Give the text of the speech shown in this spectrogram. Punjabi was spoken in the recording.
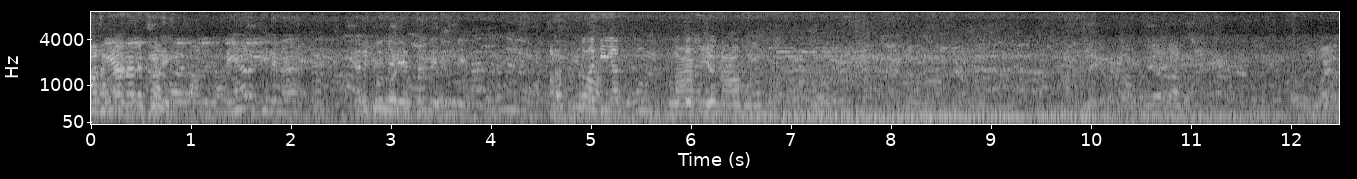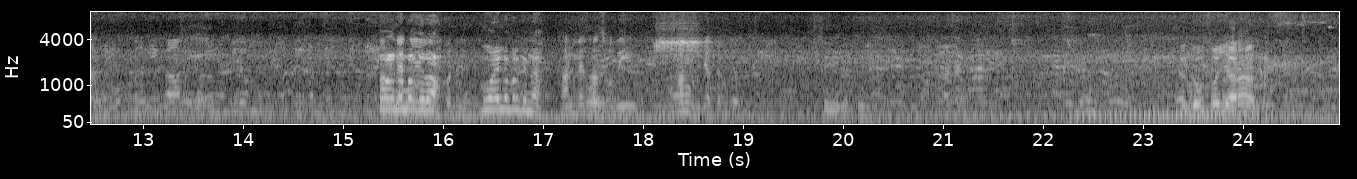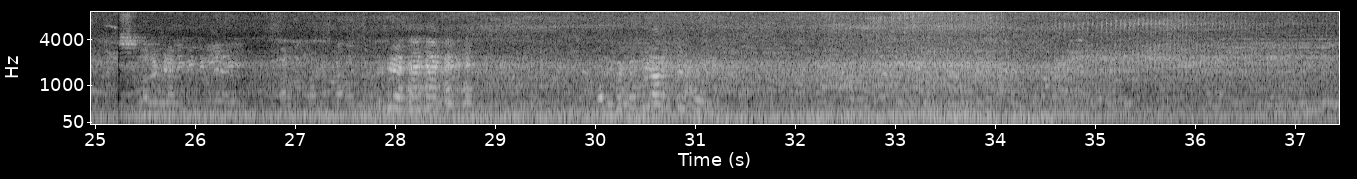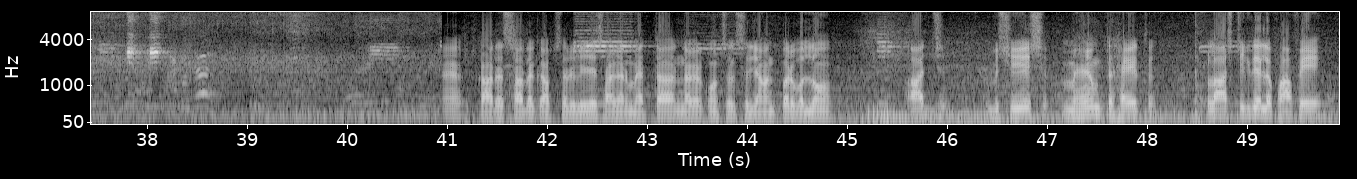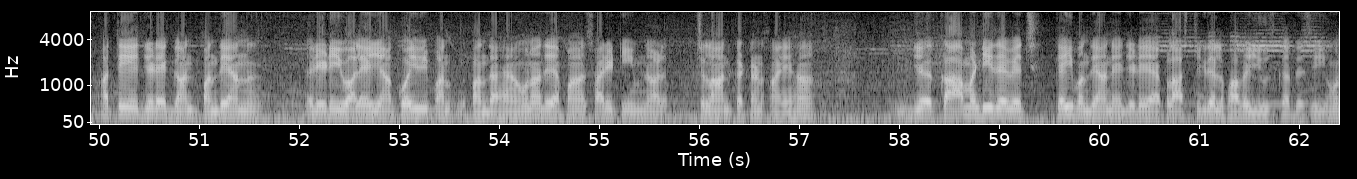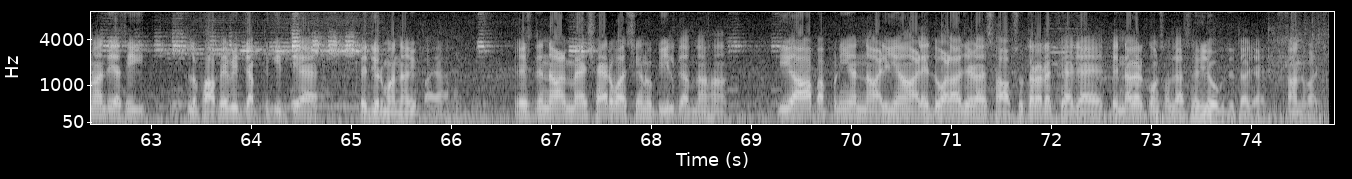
ਦੀਆਂ ਰੱਖੀ ਦੇ ਮੈਂ ਇਹ ਦੇਖੋ ਮੇਰੇ ਇੱਧਰ ਵੀ ਰਹਿੰਦੇ ਆ ਪਤਾ ਕੀ ਆ ਹੁਣ ਨਾ ਕੀ ਨਾ ਬੋਲੋ ਪਤਾ ਕੀ ਗਾਲ ਹੁੰਦੀ ਆ ਮੋਬਾਈਲ ਨੰਬਰ ਕਿੰਨਾ ਮੋਬਾਈਲ ਨੰਬਰ ਕਿੰਨਾ 9720 775 ਠੀਕ ਹੈ ਠੀਕ ਇਹ 211 ਮੈਂ ਕਾਰਜ ਸਾਧਕ ਅਫਸਰ ਵਿਜੇ ਸਾਗਰ ਮਹਿਤਾ, ਨਗਰ ਕੌਂਸਲ ਸੁਜਾਨਪੁਰ ਵੱਲੋਂ ਅੱਜ ਵਿਸ਼ੇਸ਼ ਮੁਹਿੰਮ ਤਹਿਤ ਪਲਾਸਟਿਕ ਦੇ ਲਿਫਾਫੇ ਅਤੇ ਜਿਹੜੇ ਗੰਦ ਪਾਉਂਦੇ ਹਨ ਰੇੜੀ ਵਾਲੇ ਜਾਂ ਕੋਈ ਵੀ ਪਾਉਂਦਾ ਹੈ, ਉਹਨਾਂ ਦੇ ਆਪਾਂ ਸਾਰੀ ਟੀਮ ਨਾਲ ਚਲਾਨ ਕੱਟਣ ਆਏ ਹਾਂ। ਜੇ ਘਾਹ ਮੰਡੀ ਦੇ ਵਿੱਚ ਕਈ ਬੰਦਿਆਂ ਨੇ ਜਿਹੜੇ ਆ ਪਲਾਸਟਿਕ ਦੇ ਲਿਫਾਫੇ ਯੂਜ਼ ਕਰਦੇ ਸੀ, ਉਹਨਾਂ ਦੇ ਅਸੀਂ ਲਿਫਾਫੇ ਵੀ ਜ਼ਬਤ ਕੀਤੇ ਆ ਤੇ ਜੁਰਮਾਨਾ ਵੀ ਪਾਇਆ ਹੈ। ਇਸ ਦੇ ਨਾਲ ਮੈਂ ਸ਼ਹਿਰ ਵਾਸੀਆਂ ਨੂੰ ਅਪੀਲ ਕਰਦਾ ਹਾਂ ਕਿ ਆਪ ਆਪਣੀਆਂ ਨਾਲੀਆਂ ਆਲੇ ਦੁਆਲਾ ਜਿਹੜਾ ਸਾਫ਼ ਸੁਥਰਾ ਰੱਖਿਆ ਜਾਏ ਤੇ ਨਗਰ ਕੌਂਸਲ ਦਾ ਸਹਿਯੋਗ ਦਿੱਤਾ ਜਾਏ। ਧੰਨਵਾਦ।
